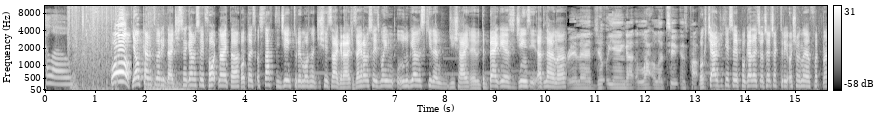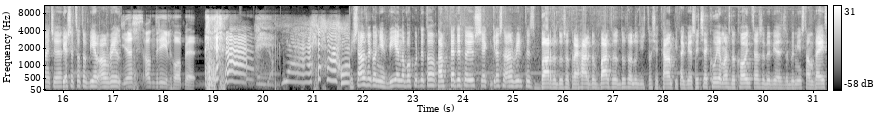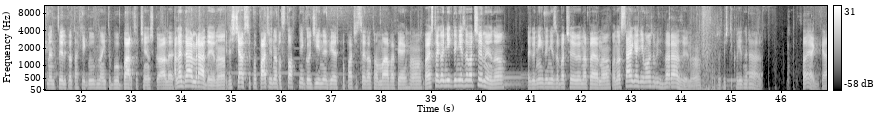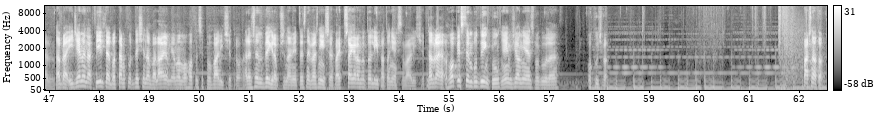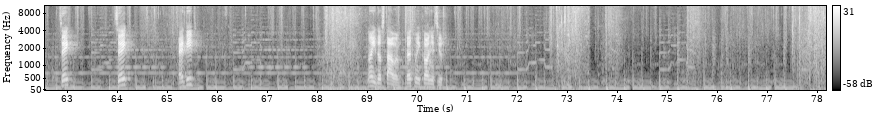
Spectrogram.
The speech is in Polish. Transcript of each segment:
Hello. O! Ja Kamil Florida, dzisiaj zagramy sobie Fortnite'a, bo to jest ostatni dzień, który można dzisiaj zagrać. Zagramy sobie z moim ulubionym skinem dzisiaj, y, The Baggies, Jeans i Atlanta. Real ass Julian got a lot of Latucans pop. Bo chciałem dzisiaj sobie pogadać o rzeczach, które osiągnąłem w Fortnite. Pierwsze co to wbiłem Unreal. Yes, Unreal, chłopie. Myślałem, że go nie wbiję, no bo kurde to tam wtedy to już jak grasz na Unreal to jest bardzo dużo tryhardów, bardzo dużo ludzi to się kampi, tak wiesz, wyczekują aż do końca, żeby wiesz, żeby mieć tam tylko takie gówno i to było bardzo ciężko, ale, ale dałem radę, no. Też chciałem sobie popatrzeć na ostatnie godziny, wiesz, popatrzeć sobie na tą mapę piękną, bo już tego nigdy nie zobaczymy, no. Tego nigdy nie zobaczymy na pewno. Bo nostalgia nie może być dwa razy, no. Może być tylko jeden raz. Co jak gadam. Dobra, idziemy na tiltę, bo tam kurde się nawalają, ja mam ochotę sobie powalić się trochę. Ale żebym wygrał przynajmniej, to jest najważniejsze. Bo jak przegram, to to lipa, to nie chcę walić się. Dobra, chłop jest w tym budynku. Nie wiem gdzie on jest w ogóle. O kuźwa. Patrz na to. Cyk. Cyk. Edit. No i dostałem. To jest mój koniec już.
